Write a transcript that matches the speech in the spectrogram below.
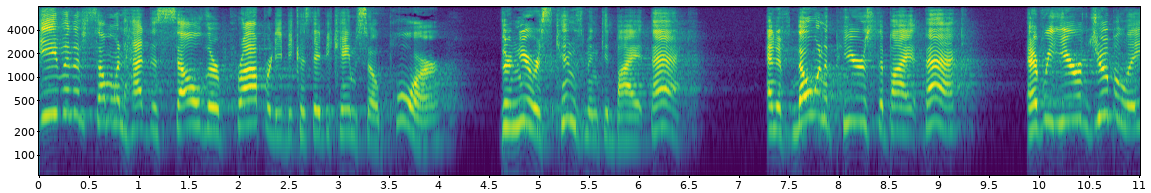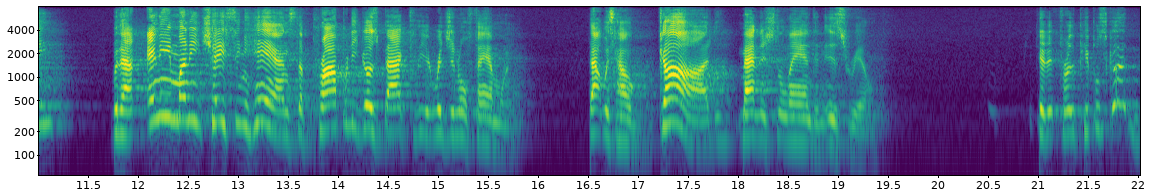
even if someone had to sell their property because they became so poor, their nearest kinsman could buy it back. And if no one appears to buy it back, every year of Jubilee, Without any money chasing hands, the property goes back to the original family. That was how God managed the land in Israel. Did it for the people's good.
